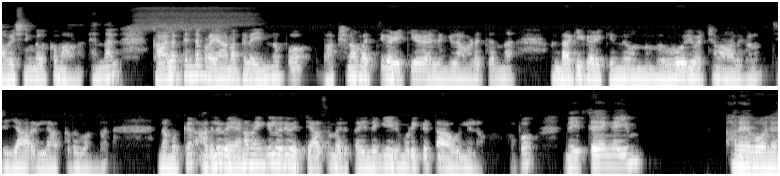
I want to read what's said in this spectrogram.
ആവശ്യങ്ങൾക്കുമാണ്. എന്നാൽ കാലത്തിന്റെ പ്രയാണത്തിൽ ഇന്നിപ്പോൾ ഭക്ഷണം വച്ച് കഴിക്കുക അല്ലെങ്കിൽ അവിടെ ചെന്ന് ഉണ്ടാക്കി കഴിക്കുന്നതൊന്നും ബഹുഭൂരിപക്ഷം ആളുകളും ചെയ്യാറില്ലാത്തത് കൊണ്ട് നമുക്ക് അതിൽ വേണമെങ്കിൽ ഒരു വ്യത്യാസം വരുത്താം. ഇല്ലെങ്കിൽ ഇരുമുടിക്കെട്ടാവില്ലല്ലോ. അപ്പോൾ നെയ്ത്തേങ്ങയും അതേപോലെ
